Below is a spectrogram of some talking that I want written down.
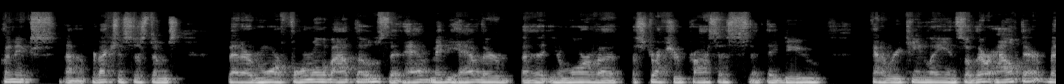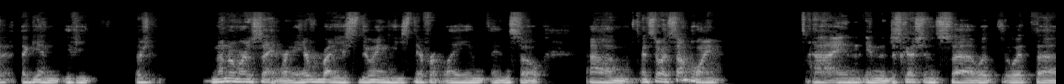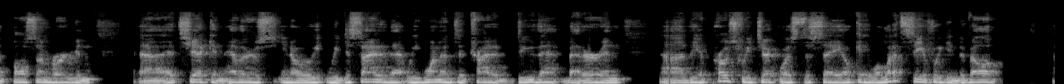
clinics, uh, production systems that are more formal about those that have maybe have their uh, you know more of a, a, structured process that they do kind of routinely, and so they're out there. But again, if you there's none of them are the same, right? Everybody is doing these differently, and and so um, and so at some point in, in the discussions uh, with with uh, Paul Sundberg and uh, at SHIC and others, you know, we, we, decided that we wanted to try to do that better. And uh, the approach we took was to say, okay, well, let's see if we can develop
